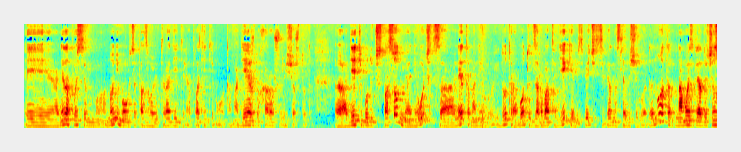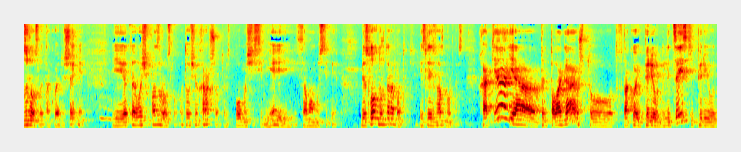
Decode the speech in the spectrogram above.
И они, допустим, ну, не могут себе позволить родители оплатить ему там, одежду хорошую или еще что-то. А дети, будучи способными, они учатся, а летом они идут работать, зарабатывать деньги и обеспечить себя на следующий год. Ну, это, на мой взгляд, очень взрослое такое решение. И это очень по-взрослому, это очень хорошо. То есть помощь и семье, и самому себе. Безусловно, нужно работать, если есть возможность. Хотя я предполагаю, что вот в такой период, лицейский период,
